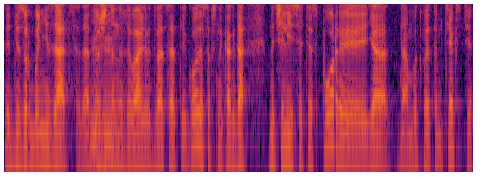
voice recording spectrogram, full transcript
дезурбанизация, да, mm-hmm. то, что называли в 20-е годы, собственно, когда начались эти споры, я там вот в этом тексте,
